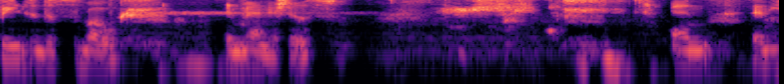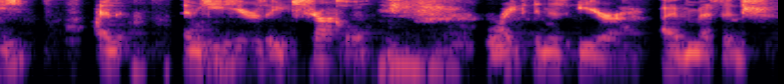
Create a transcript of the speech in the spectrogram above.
fades into smoke and vanishes. And and he and and he hears a chuckle right in his ear. I have a message.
